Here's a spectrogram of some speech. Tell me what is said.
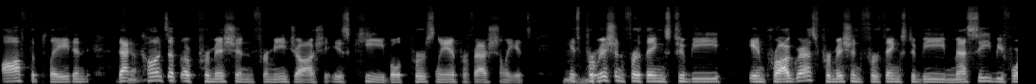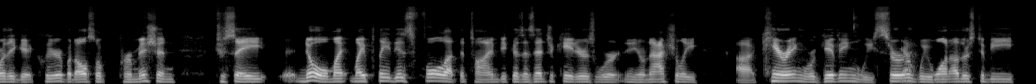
off the plate. And that yeah. concept of permission for me, Josh, is key, both personally and professionally. It's mm-hmm. it's permission for things to be in progress, permission for things to be messy before they get clear, but also permission to say no. My my plate is full at the time because as educators, we're you know naturally uh, caring, we're giving, we serve, yeah. we want others to be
